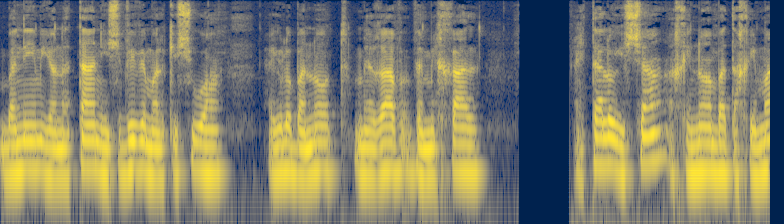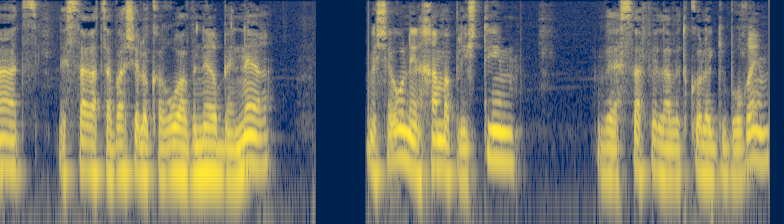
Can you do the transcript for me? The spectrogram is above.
בנים יונתן, ישבי ומלכישוע, היו לו בנות מירב ומיכל. הייתה לו אישה, אחינועם בת אחימעץ, לשר הצבא שלו קראו אבנר בן נר, ושאול נלחם בפלישתים, ואסף אליו את כל הגיבורים.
